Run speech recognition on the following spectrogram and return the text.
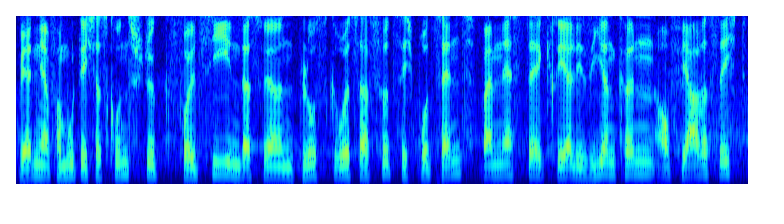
werden ja vermutlich das Kunststück vollziehen, dass wir ein Plus größer 40 Prozent beim Nasdaq realisieren können auf Jahressicht.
